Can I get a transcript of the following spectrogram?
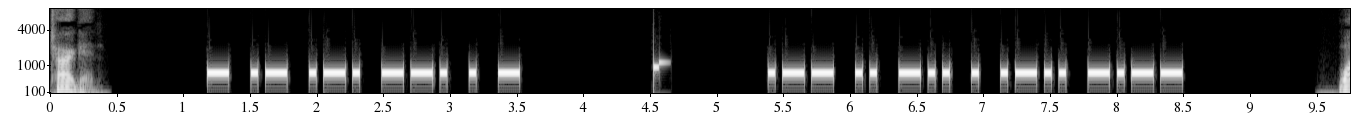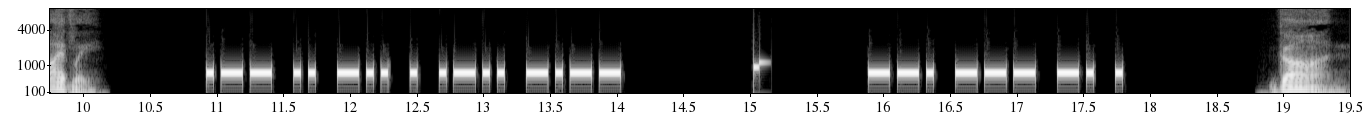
Target. Widely. Gone.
